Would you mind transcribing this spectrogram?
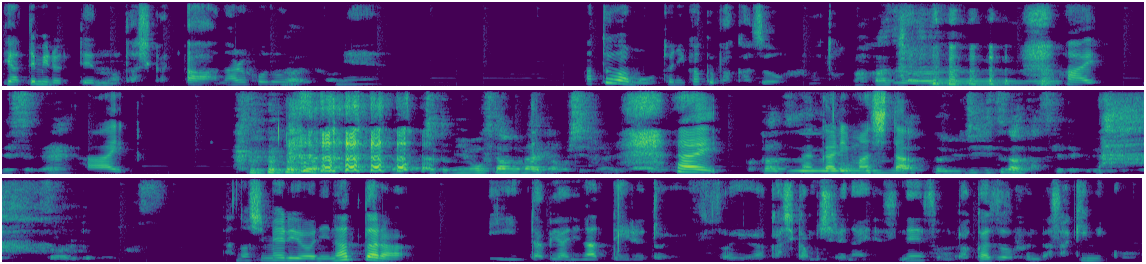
やってみるっていうのは確かに。ああ、なるほど。ね。あとはもう、とにかく場数を踏むと。場数 はい。ですね。はい。なんかちょっと身も蓋もないかもしれないですけど、はい。場数りましたを踏んだという事実が助けてくれる伝わると思います。楽しめるようになったら、いいインタビュアーになっているという、そういう証かもしれないですね。その場数を踏んだ先にこ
